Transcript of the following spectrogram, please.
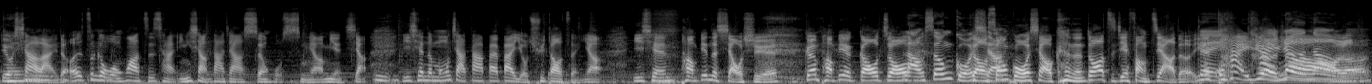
留下来的，而这个文化资产影响大家的生活是什么样的面向？嗯，以前的蒙甲大拜拜有趣到怎样？以前旁边的小学跟旁边的高中老松国小老松国小可能都要直接放假的，因为太热闹了。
